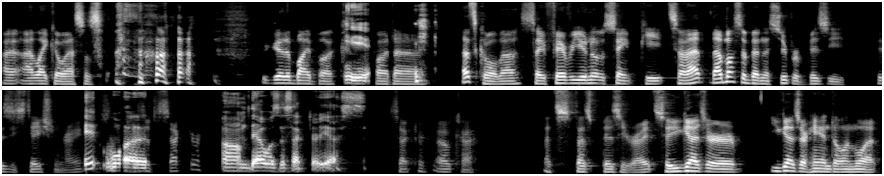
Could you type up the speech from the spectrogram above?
I, I like OSs. You're good in my book. Yeah. But uh that's cool though. So favorite unit was St. Pete. So that that must have been a super busy busy station, right? It was, was it sector. Um, that was a sector. Yes. Sector. Okay. That's that's busy, right? So you guys are you guys are handling what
